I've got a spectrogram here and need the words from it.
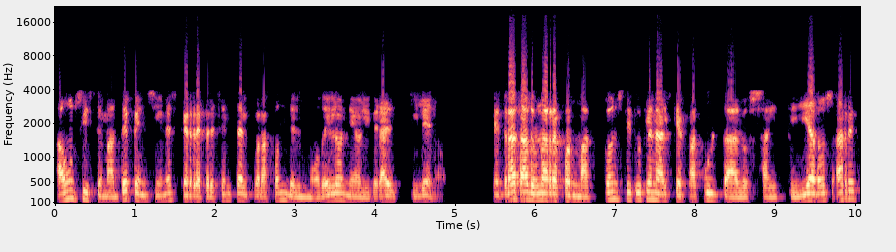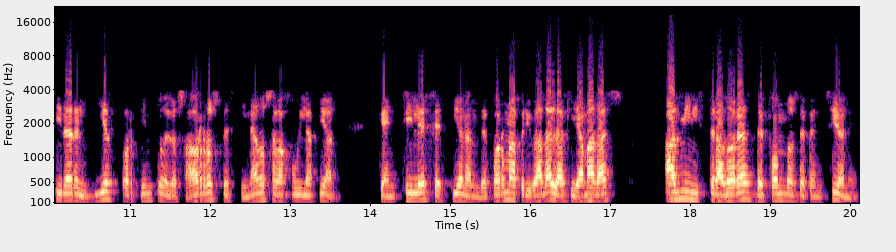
a un sistema de pensiones que representa el corazón del modelo neoliberal chileno. Se trata de una reforma constitucional que faculta a los afiliados a retirar el 10% de los ahorros destinados a la jubilación, que en Chile gestionan de forma privada las llamadas administradoras de fondos de pensiones.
